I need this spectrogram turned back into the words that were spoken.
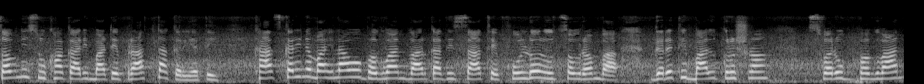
સૌની સુખાકારી માટે પ્રાર્થના કરી હતી. ખાસ કરીને મહિલાઓ ભગવાન દ્વારકાધીશ સાથે ફૂલડોલ ઉત્સવ રમવા ઘરેથી બાલકૃષ્ણ સ્વરૂપ ભગવાન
